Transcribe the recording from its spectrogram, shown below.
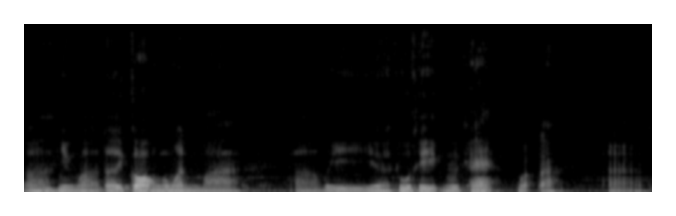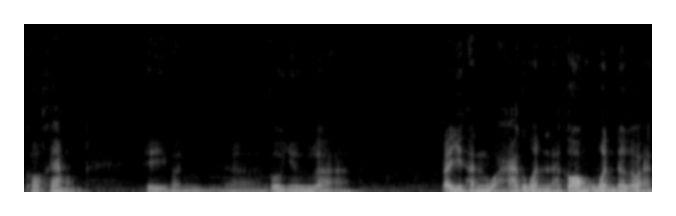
À, nhưng mà tới con của mình mà à, bị à, thua thiệt người khác hoặc là à, khó khăn thì mình à, coi như là tại vì thành quả của mình là con của mình đó các bạn.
